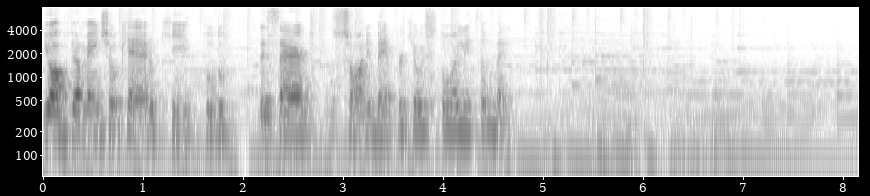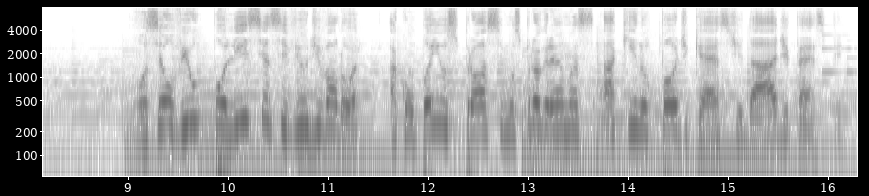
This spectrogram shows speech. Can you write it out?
e, obviamente, eu quero que tudo dê certo, funcione bem, porque eu estou ali também. Você ouviu Polícia Civil de Valor. Acompanhe os próximos programas aqui no podcast da ADPESP.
